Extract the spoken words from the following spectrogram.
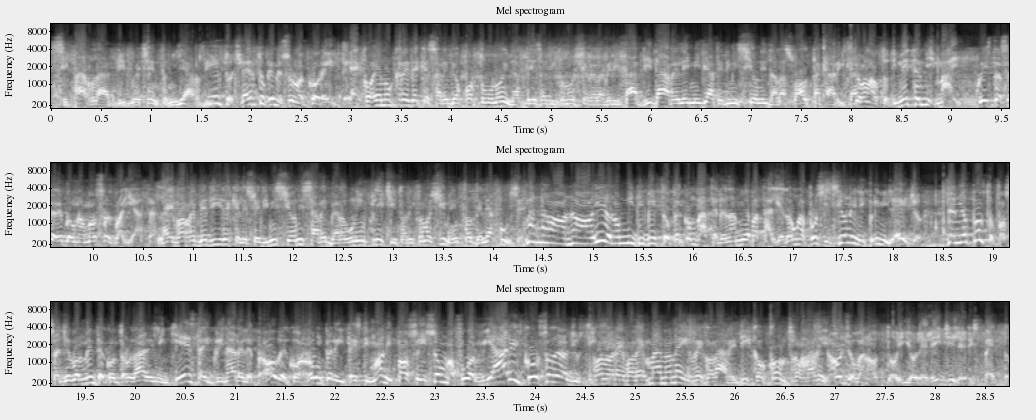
Si parla di 200 miliardi. Certo, certo che ne sono al corrente. Ecco, e non crede che sarebbe opportuno, in attesa di conoscere la verità, di dare le immediate dimissioni dalla sua alta carica? Giovanotto, dimettermi mai. Questa sarebbe una mossa sbagliata. Lei vorrebbe dire che le sue dimissioni sarebbero un implicito riconoscimento delle accuse. Ma no, no, io non mi dimetto per combattere la mia battaglia da una posizione di privilegio. Dal mio posto posso agevolmente controllare l'inchiesta, inquinare le prove, corrompere i testimoni, posso insomma fuorviare il corso della giustizia. Onorevole, ma non è irregolare, dico contro la Ah, legge. no, giovanotto, io le leggi le rispetto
